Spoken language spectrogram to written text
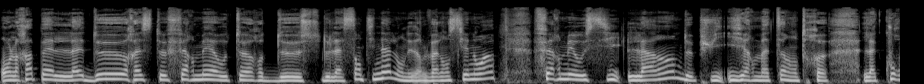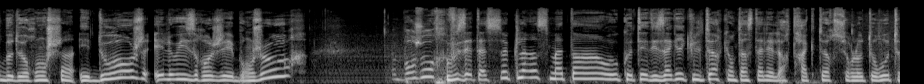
on le rappelle, la 2 reste fermée à hauteur de, de la Sentinelle, on est dans le Valenciennois. Fermée aussi la 1 depuis hier matin entre la courbe de Ronchin et Dourges. Héloïse Roger, bonjour. Bonjour. Vous êtes à Seclin ce matin aux côtés des agriculteurs qui ont installé leurs tracteurs sur l'autoroute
